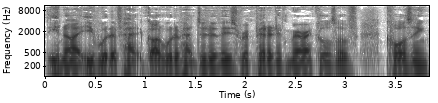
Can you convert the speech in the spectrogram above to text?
you know, you would have had, God would have had to do these repetitive miracles of causing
